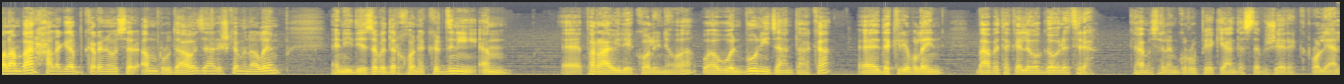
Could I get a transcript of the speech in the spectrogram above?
بەڵام بار حالەگە بکڕێنەوە سەر ئەم ڕووداوە جارشکە منەڵێم ئەنی دێزە بە دەرخۆنەکردنی ئەم پەراوی لێکۆڵینەوە و ونبوونی جانتاکە دەکری بڵین بابەتەکە لەوە گەورەترە کە مەسەلەن گروپێک یان دەستە بژێرێک ڕۆلیان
